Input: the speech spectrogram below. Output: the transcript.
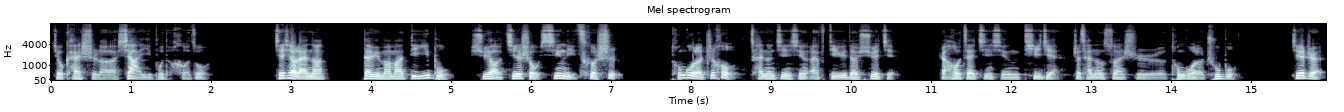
就开始了下一步的合作。接下来呢，代孕妈妈第一步需要接受心理测试，通过了之后才能进行 FDA 的血检。然后再进行体检，这才能算是通过了初步。接着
